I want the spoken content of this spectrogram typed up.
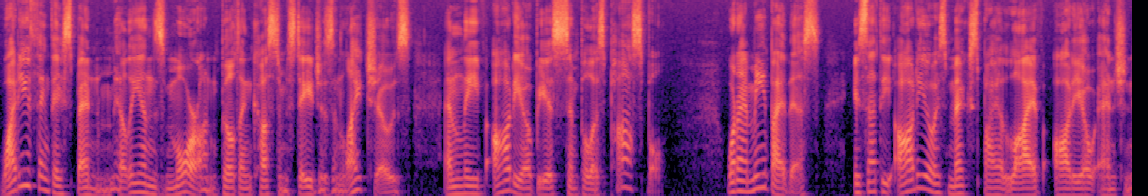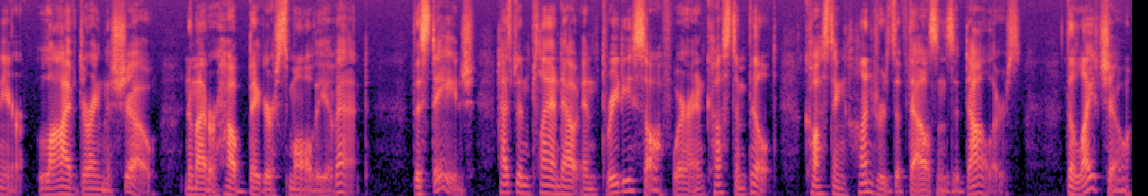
why do you think they spend millions more on building custom stages and light shows and leave audio be as simple as possible? What I mean by this is that the audio is mixed by a live audio engineer live during the show, no matter how big or small the event. The stage has been planned out in 3D software and custom built, costing hundreds of thousands of dollars. The light show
